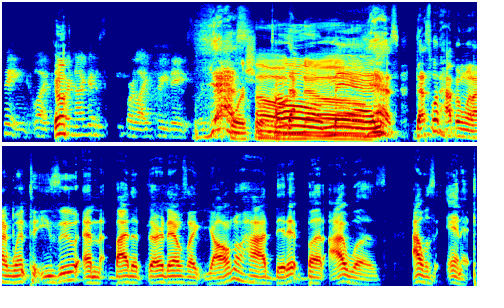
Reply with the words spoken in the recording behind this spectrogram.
thing. Like Oh. we're not gonna sleep for like three days. yes. For sure. Oh, Oh, no. man. Yes, that's what happened when I went to EZoo, and by the third day, I was like, "Y'all don't know how I did it, but I was, I was in it."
